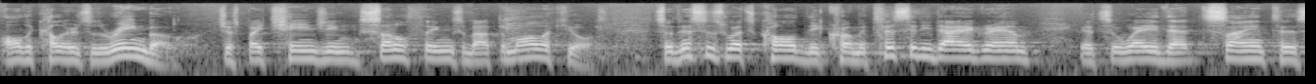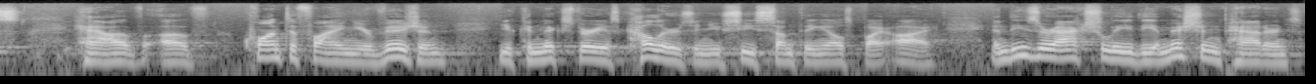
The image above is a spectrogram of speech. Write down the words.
all the colors of the rainbow just by changing subtle things about the molecules. So this is what's called the chromaticity diagram. It's a way that scientists have of quantifying your vision. You can mix various colors and you see something else by eye. And these are actually the emission patterns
